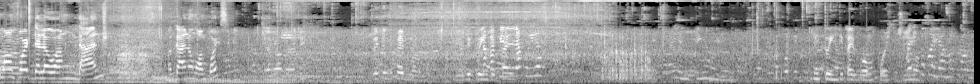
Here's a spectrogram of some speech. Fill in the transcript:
po. 1 port, dalawang daan? Magkano ang 1 port? Ilan yung ito natin? 325 ma'am. Nakapili 325. na kuya. 325 1 port. Sino? kaya magkano?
